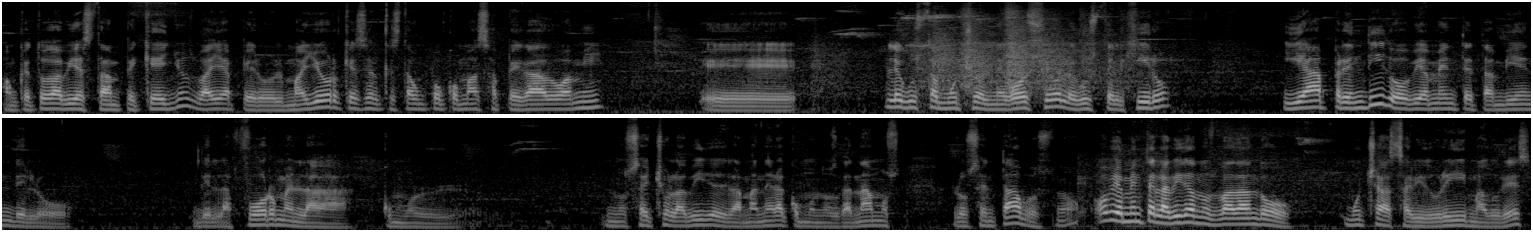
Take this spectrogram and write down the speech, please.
aunque todavía están pequeños, vaya, pero el mayor, que es el que está un poco más apegado a mí, eh, le gusta mucho el negocio, le gusta el giro y ha aprendido obviamente también de lo de la forma en la como nos ha hecho la vida y de la manera como nos ganamos los centavos, ¿no? Obviamente la vida nos va dando mucha sabiduría y madurez.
